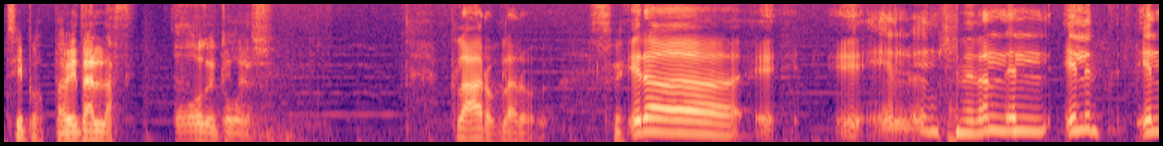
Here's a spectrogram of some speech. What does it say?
Sí, pues, para evitar la foto y todo eso. claro, claro. Sí. Era. eh, eh, él, en general, él, él, él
